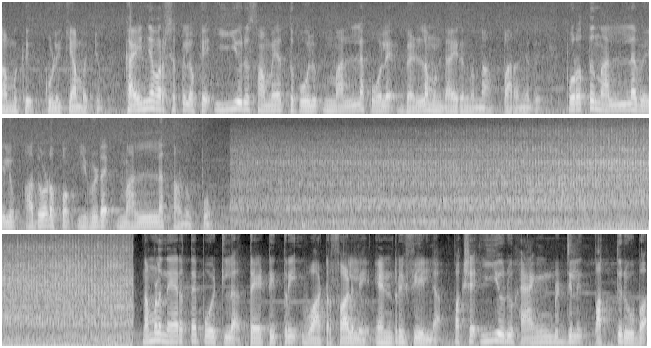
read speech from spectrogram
നമുക്ക് കുളിക്കാൻ പറ്റും. കഴിഞ്ഞ വർഷത്തിലൊക്കെ ഈ ഒരു സമയത്ത് പോലും നല്ല പോലെ വെള്ളമുണ്ടായിരുന്നെന്നാണ് പറഞ്ഞത്. പുറത്ത് നല്ല വെയിലും അതോടൊപ്പം ഇവിടെ നല്ല തണുപ്പും. നമ്മൾ നേരത്തെ പോയിട്ടുള്ള തേർട്ടി ത്രീ വാട്ടർഫാളിലെ എൻട്രി ഫീ ഇല്ല. പക്ഷേ ഈ ഒരു ഹാങ്ങിങ് ബ്രിഡ്ജിൽ പത്ത് രൂപ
